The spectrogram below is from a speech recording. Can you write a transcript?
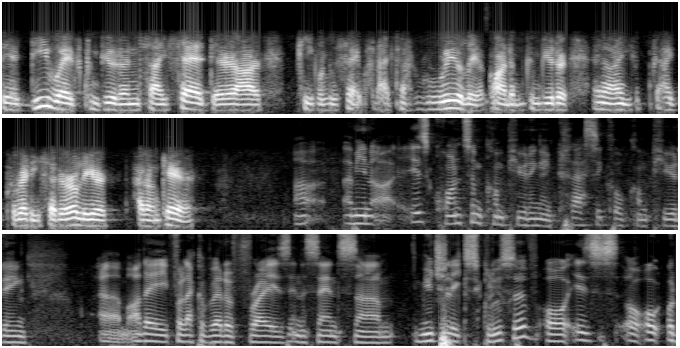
their D-wave computer. And as I said, there are people who say, well, that's not really a quantum computer. And I, I already said earlier, I don't care. Uh, I mean, uh, is quantum computing and classical computing um, are they, for lack of a better phrase, in the sense um, mutually exclusive, or is or, or,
